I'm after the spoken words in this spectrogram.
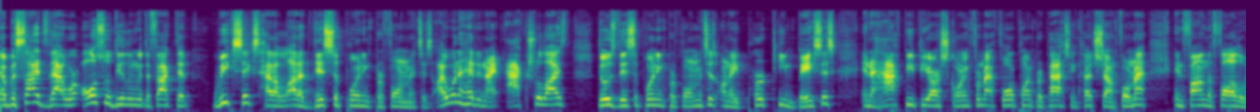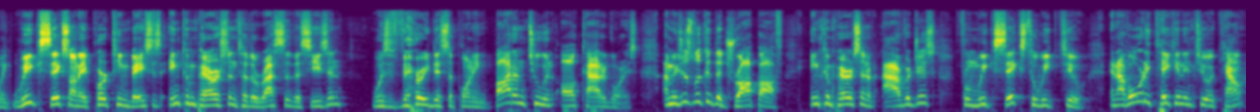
Now, besides that, we're also dealing with the fact that week six had a lot of disappointing performances. I went ahead and I actualized those disappointing performances on a per team basis in a half PPR scoring format, four point per passing touchdown format, and found the following. Week six on a per team basis in comparison to the rest of the season was very disappointing. Bottom two in all categories. I mean, just look at the drop off in comparison of averages from week six to week two. And I've already taken into account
